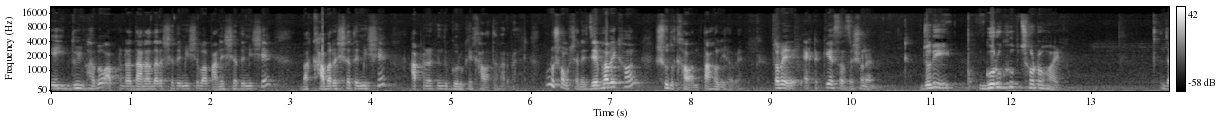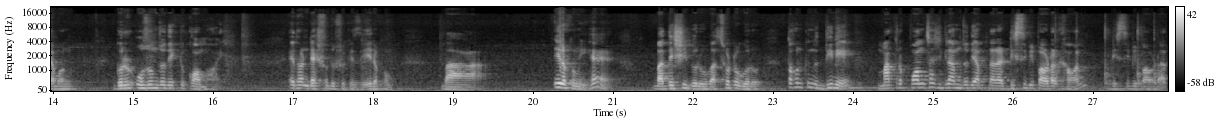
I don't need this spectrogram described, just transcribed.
এই দুইভাবেও আপনারা দানাদারের সাথে মিশে বা পানির সাথে মিশে বা খাবারের সাথে মিশে আপনারা কিন্তু গরুকে খাওয়াতে পারবেন। কোনো সমস্যা নেই যেভাবে খাওয়ান, শুধু খাওয়ান, তাহলেই হবে। তবে একটা কেস আছে, শোনেন। যদি গরু খুব ছোট হয়, যেমন গরুর ওজন যদি একটু কম হয়, এ ধরেন দেড়শো, দুশো কেজি, এরকম, বা এরকমই হ্যাঁ বা দেশি গরু বা ছোট গরু, তখন কিন্তু দিনে মাত্র পঞ্চাশ গ্রাম যদি আপনারা ডিসিবি পাউডার খাওয়ান ডিসিবি পাউডার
